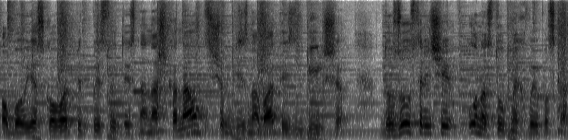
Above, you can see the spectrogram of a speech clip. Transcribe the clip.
Обов'язково підписуйтесь на наш канал, щоб дізнаватись більше. До зустрічі у наступних випусках.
